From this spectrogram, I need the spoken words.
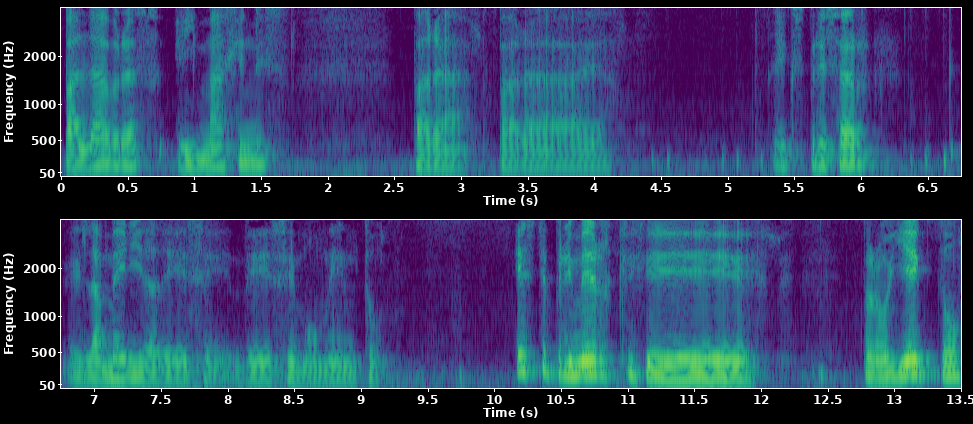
palabras e imágenes para, para expresar la Mérida de ese, de ese momento. Este primer eh, proyecto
